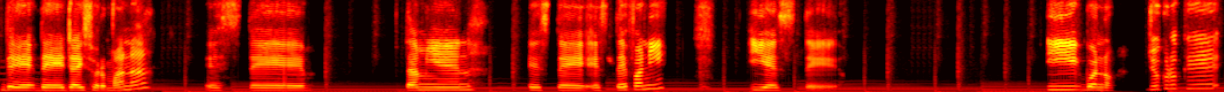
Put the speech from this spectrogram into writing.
de, ella y su hermana. Este también este Stephanie. Y este y bueno, yo creo que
